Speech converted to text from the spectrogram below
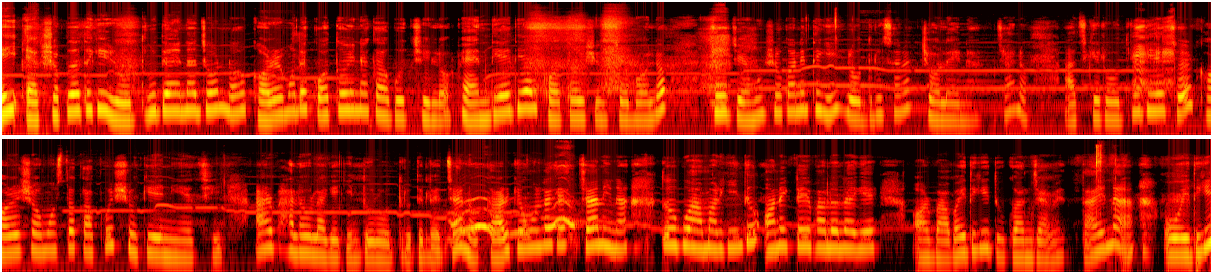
এই এক সপ্তাহ থেকে রৌদ্র দেয় না জন্য ঘরের মধ্যে কতই না কাপড় ছিল। ফ্যান দিয়ে দিয়ে আর কতই শুকছে বলো? তো যেমন শুকানি থেকেই রৌদ্র ছাড়া চলেই না। জানো, আজকে রৌদ্র দিয়েছে, ঘরের সমস্ত কাপড় শুকিয়ে নিয়েছি। আর ভালো লাগে কিন্তু রৌদ্র দিলে। জানো, কার কেমন লাগে জানি না, তবু আমার কিন্তু অনেকটাই ভালো লাগে। আর বাবা এদিকে দোকান যাবে, তাই না? ও এদিকে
